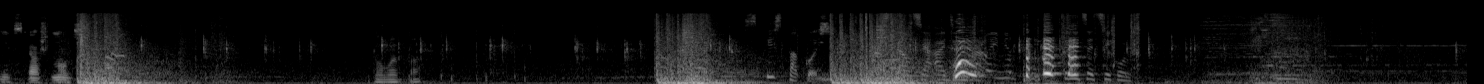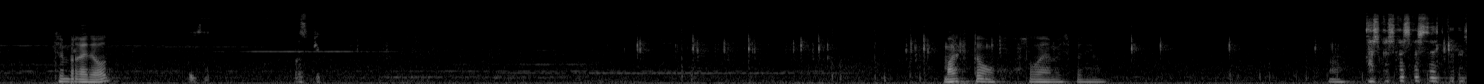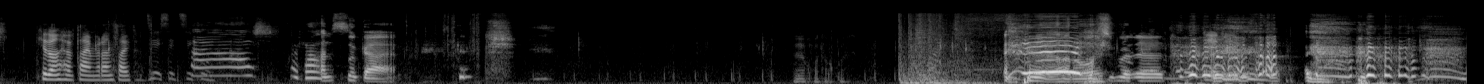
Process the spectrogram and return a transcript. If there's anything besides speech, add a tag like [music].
Икс ошибнулся. Долбоеб, а? Спи спокойно. Остался один враг. 30 секунд. Знает. Просто пик. маркетте ғой солай емес па деген Қаш, қаш, қаш, қаш, сайт, қаш. You don't have time, run side. 10 секунд. Ран, сука. [laughs] ей қота қойсын Хорош, [laughs] блядь. [laughs]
